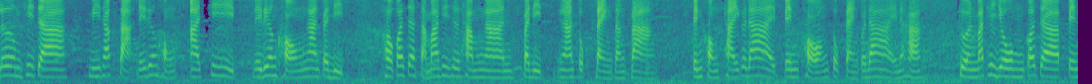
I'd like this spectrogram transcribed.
เริ่มที่จะมีทักษะในเรื่องของอาชีพ ในเรื่องของงานประดิษฐ์ เขาก็จะสามารถที่จะทำงานประดิษฐ์ งานตกแต่งต่างๆ เป็นของใช้ก็ได้ เป็นของตกแต่งก็ได้นะคะ ส่วนมัธยมก็จะเป็น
